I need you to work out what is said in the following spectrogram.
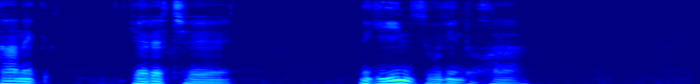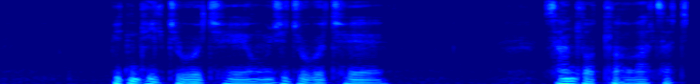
та нэг яриач нэг ийм зүйлийн тухай бидэнд хэлж өгөөч, уншиж өгөөч, санал бодлоо хуваалцаач,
